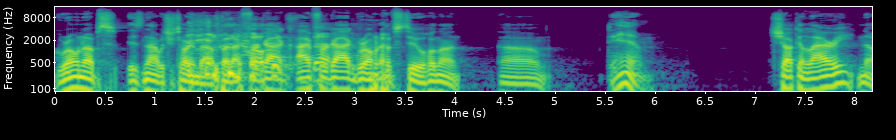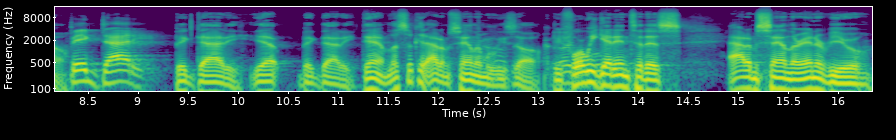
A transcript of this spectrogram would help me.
Grown ups is not what you're talking about, but I forgot. I forgot grown ups too. Hold on. Um, damn. Chuck and Larry? No. Big Daddy. Big Daddy. Yep, Big Daddy. Damn, let's look at Adam Sandler movies though. Before we get into this Adam Sandler interview,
